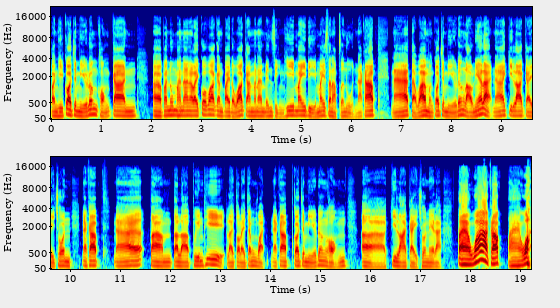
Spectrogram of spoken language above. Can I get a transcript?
บางทีก็จะมีเรื่องของการพนุมพนันอะไรก็ว่ากันไปแต่ว่าการพนันเป็นสิ่งที่ไม่ดีไม่สนับสนุนนะครับนะแต่ว่ามันก็จะมีเรื่องเหล่านี้แหละนะกีฬาไก่ชนนะครับนะตามแต่ละพื้นที่หลายต่อหลายจังหวัดนะครับก็จะมีเรื่องของอกีฬาไก่ชนนี่แหละ แต่ว่าครับแต่ว่า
